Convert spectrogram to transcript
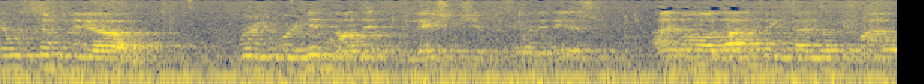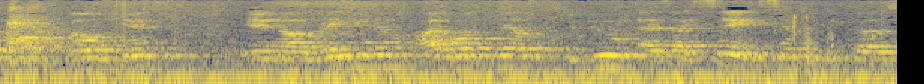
It was simply, uh, we're, we're hidden on it. Relationship is what it is. I know a lot of things. I look at my own, my own kids in uh, raising them. I want them to do as I say simply because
